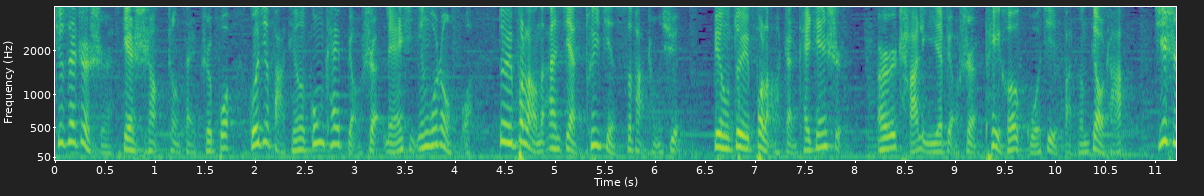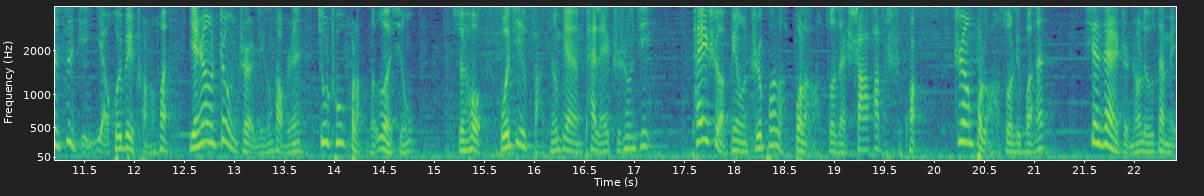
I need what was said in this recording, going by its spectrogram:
就在这时，电视上正在直播，国际法庭公开表示联系英国政府，对布朗的案件推进司法程序，并对布朗展开监视。而查理也表示配合国际法庭调查，即使自己也会被传唤，也让政治领导人揪出布朗的恶行。随后，国际法庭便派来直升机拍摄并直播了布朗坐在沙发的实况。这让布朗坐立不安，现在只能留在美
